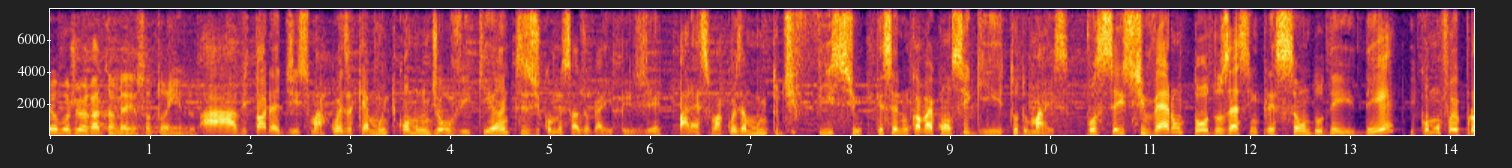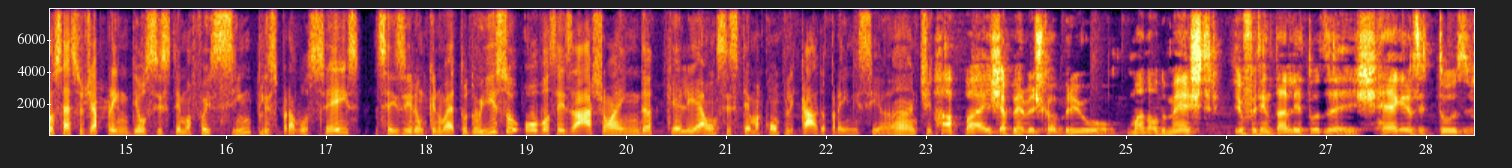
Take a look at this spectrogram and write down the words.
eu vou jogar também, eu só tô indo. A Vitória disse uma coisa que é muito comum de ouvir, que antes de começar a jogar RPG, parece uma coisa muito difícil, que você nunca vai conseguir e tudo mais. Vocês tiveram todos essa impressão do D&D? E como foi o processo de aprender o sistema? Foi simples para vocês? Vocês viram que não é tudo isso? Ou vocês acham ainda que ele é um sistema complicado para iniciante? Rapaz, a primeira vez que eu abri o manual do mestre, eu fui tentar ler todas as regras e tudo.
